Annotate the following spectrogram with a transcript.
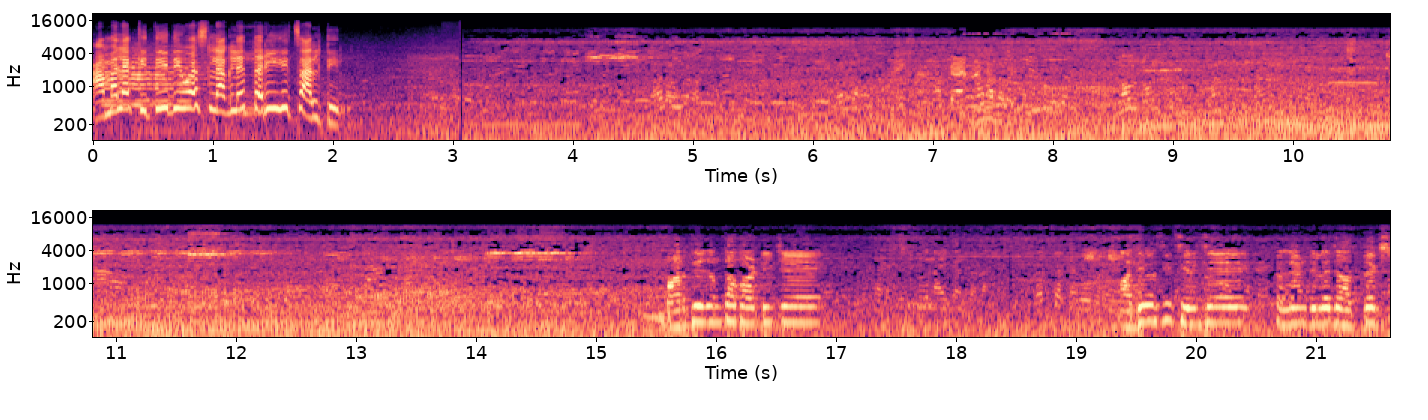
आम्हाला किती दिवस लागले तरीही चालतील. भारतीय जनता पार्टीचे आदिवासी सेलचे कल्याण जिल्ह्याचे अध्यक्ष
